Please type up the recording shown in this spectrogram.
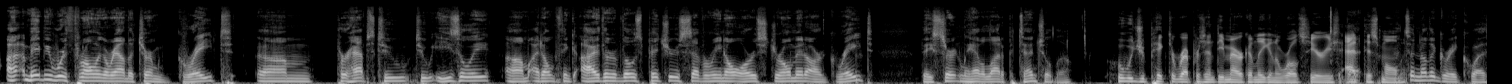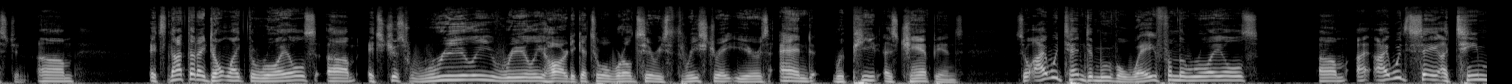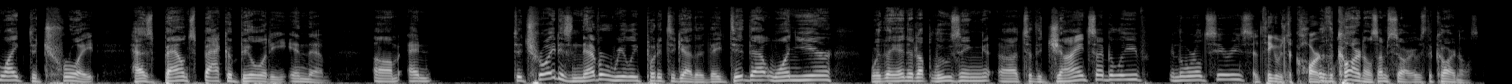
Uh, maybe we're throwing around the term "great" um, perhaps too too easily. Um, I don't think either of those pitchers, Severino or Stroman, are great. They certainly have a lot of potential, though. Who would you pick to represent the American League in the World Series at this moment? That's another great question. Um, it's not that I don't like the Royals. Um, it's just really, really hard to get to a World Series three straight years and repeat as champions. So I would tend to move away from the Royals. Um, I, I would say a team like Detroit has bounce back ability in them. Um, and Detroit has never really put it together. They did that one year where they ended up losing uh, to the Giants, I believe, in the World Series. I think it was the Or the Cardinals. I'm sorry, it was the Cardinals.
